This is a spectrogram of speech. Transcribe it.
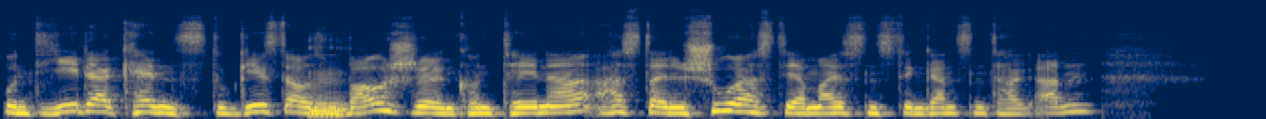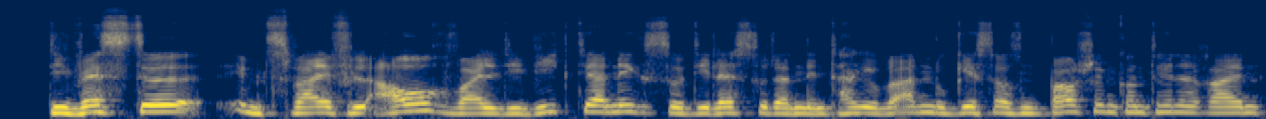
Und jeder kennt's. Du gehst aus dem Mhm. Baustellencontainer, hast deine Schuhe, hast du ja meistens den ganzen Tag an. Die Weste im Zweifel auch, weil die wiegt ja nichts, so die lässt du dann den Tag über an. Du gehst aus dem Baustellencontainer rein,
